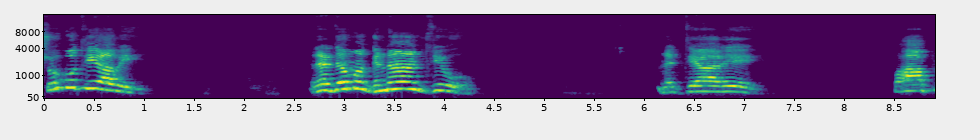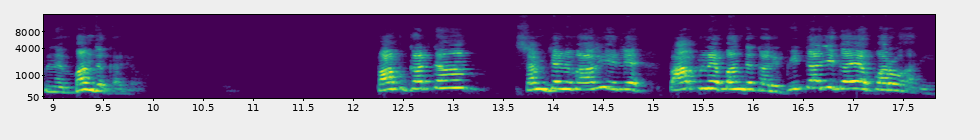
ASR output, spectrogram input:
સુબુદ્ધિ આવી. હૃદયમાં જ્ઞાન થયું. ને ત્યારે પાપને બંધ કર્યો. પાપ કરતા સમજણ આવી એટલે પાપને બંધ કરી. પિતાજી ગયા પરવારી.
